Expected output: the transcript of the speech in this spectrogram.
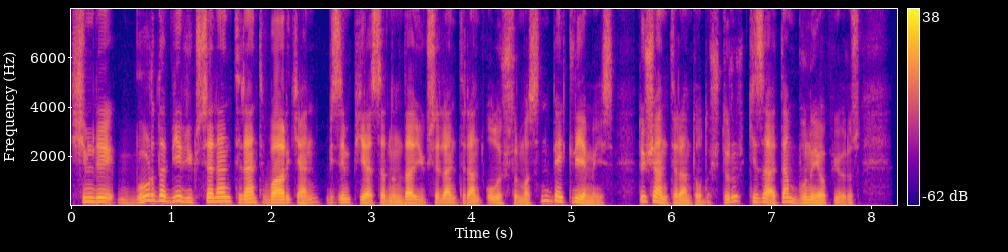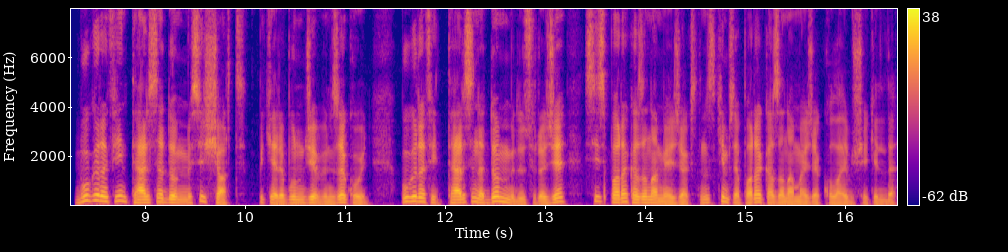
Şimdi burada bir yükselen trend varken bizim piyasanın da yükselen trend oluşturmasını bekleyemeyiz. Düşen trend oluşturur ki zaten bunu yapıyoruz. Bu grafiğin tersine dönmesi şart. Bir kere bunu cebinize koyun. Bu grafik tersine dönmediği sürece siz para kazanamayacaksınız. Kimse para kazanamayacak kolay bir şekilde.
